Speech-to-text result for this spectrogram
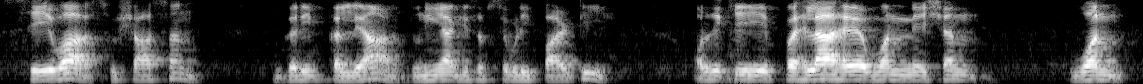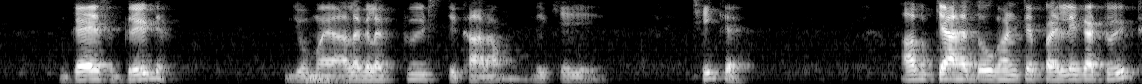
सेवा, सुशासन, गरीब कल्याण दुनिया की सबसे बड़ी पार्टी। और देखिए, ये पहला है one nation, one gas grid, जो मैं अलग अलग ट्वीट्स दिखा रहा हूँ। देखिए ठीक है। अब क्या है, दो घंटे पहले का ट्वीट?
